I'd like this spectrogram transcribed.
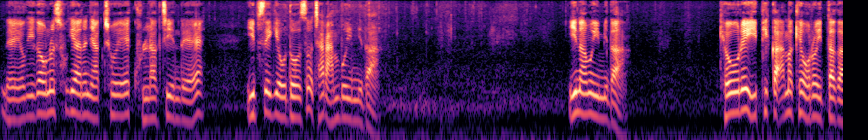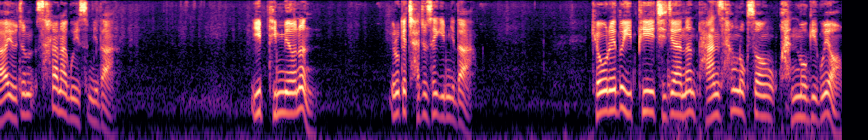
네, 여기가 오늘 소개하는 약초의 군락지인데 잎색이 어두워서 잘 안 보입니다. 이 나무입니다. 겨울에 잎이 까맣게 얼어 있다가 요즘 살아나고 있습니다. 잎 뒷면은 이렇게 자주색입니다. 겨울에도 잎이 지지 않는 반상록성 관목이고요.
